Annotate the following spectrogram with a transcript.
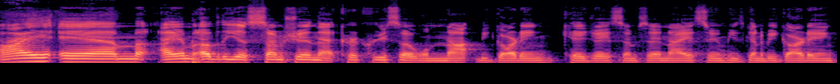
I am I am of the assumption that Kerr Kriisa will not be guarding KJ Simpson. I assume he's going to be guarding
